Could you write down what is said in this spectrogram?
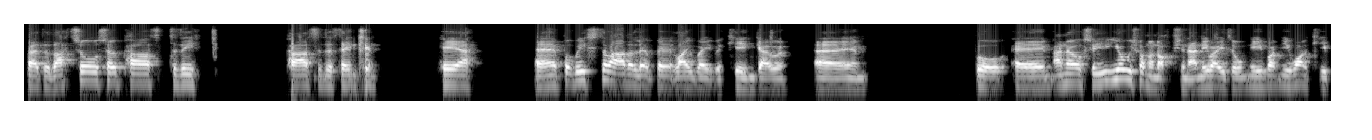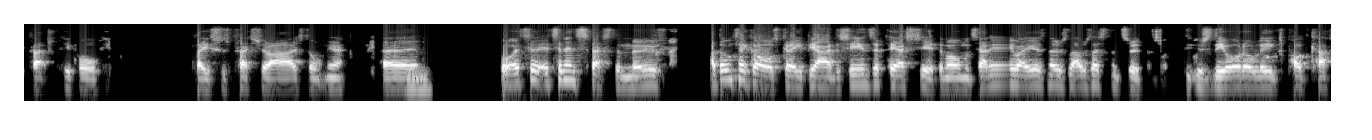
whether that's also part of the part of the thinking here. Uh, but we still are a little bit lightweight with Kean going. Um, but um, I know, so you always want an option anyway, don't you? You want, you want to keep people places pressurised, don't you? Um, mm. But it's a, it's an interesting move. I don't think all's great behind the scenes at PSG at the moment anyway, isn't there? I was listening to it was the Euro Leagues podcast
